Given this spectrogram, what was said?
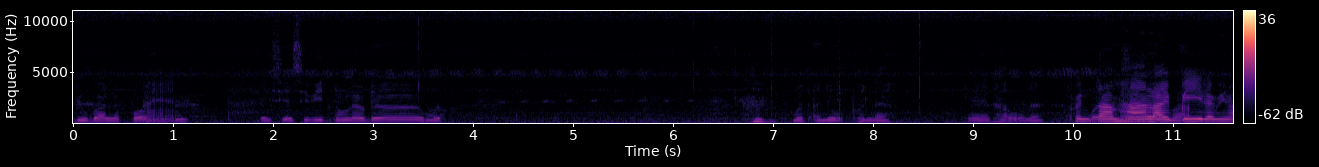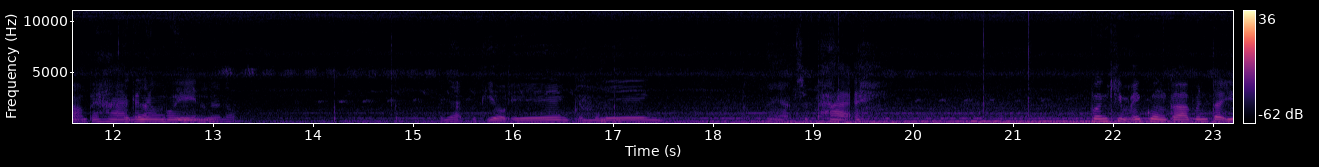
อยู่บ้านละป้นแม่นได้เสียชีวิตลงแล้วเด้อหมดหมดอายุเพิ่นแล้วแก่เฒ่าแล้วเพิ่นตามหาหลายปีแล้วพี่น้องไปหากันยังบ่เห็นแล้วเนาะญาติเพิ่นเกี่ยวเองเป็นมะเร็งเนี่ยสุดท้ายเบิ่งคลิปไอ้กุ้งก็เป็นตาอี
